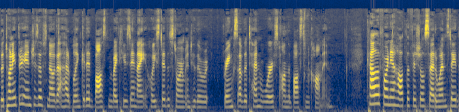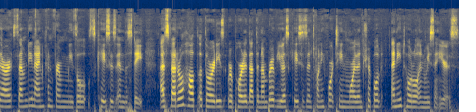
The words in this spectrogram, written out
The 23 inches of snow that had blanketed Boston by Tuesday night hoisted the storm into the ranks of the 10 worst on the Boston Common. California health officials said Wednesday there are 79 confirmed measles cases in the state, as federal health authorities reported that the number of U.S. cases in 2014 more than tripled any total in recent years.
